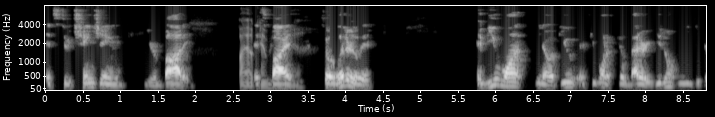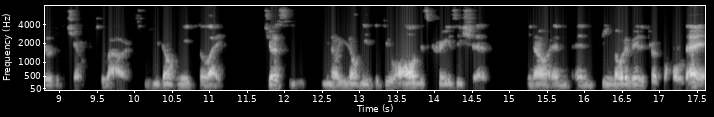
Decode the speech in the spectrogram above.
It's through changing your body. It's by yeah. so literally, if you want, you know, if you if you want to feel better, you don't need to go to the gym for two hours. You don't need to like just you know you don't need to do all this crazy shit, you know, and and be motivated throughout the whole day.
